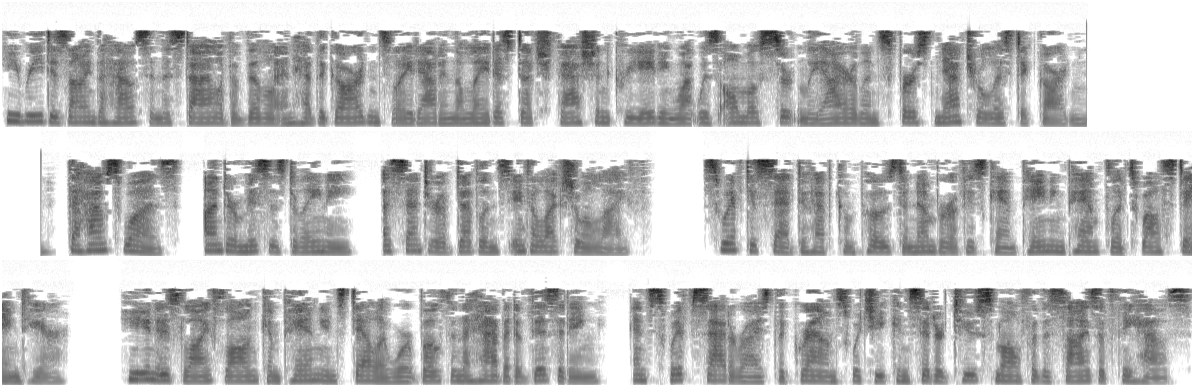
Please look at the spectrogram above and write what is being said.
He redesigned the house in the style of a villa and had the gardens laid out in the latest Dutch fashion creating what was almost certainly Ireland's first naturalistic garden. The house was, under Mrs. Delany, a centre of Dublin's intellectual life. Swift is said to have composed a number of his campaigning pamphlets while staying here. He and his lifelong companion Stella were both in the habit of visiting, and Swift satirized the grounds which he considered too small for the size of the house.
